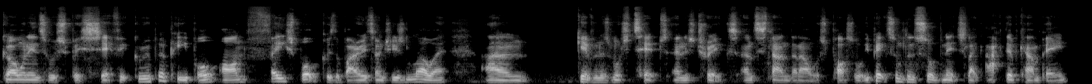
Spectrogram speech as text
going into a specific group of people on Facebook, because the barrier to entry is lower, and giving as much tips and as tricks and standing out as possible. He picked something sub niche like ActiveCampaign.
